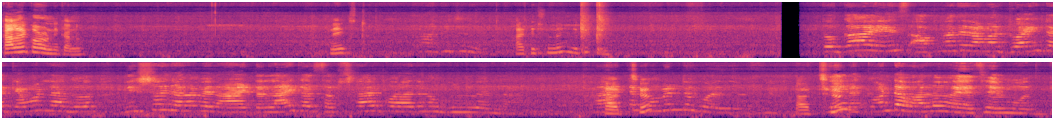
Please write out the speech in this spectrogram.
কালার করনি কেন? নেক্সট আর কিছু নেই? এটুকু তো গাইস আপনাদের আমার ড্রয়িংটা কেমন লাগল? নিশ্চয়ই জানাবেন আর একটা লাইক আর সাবস্ক্রাইব করার জন্য ভুলবেন না। আচ্ছা। আচ্ছা। কোনটা ভালো হয়েছে এর মধ্যে?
